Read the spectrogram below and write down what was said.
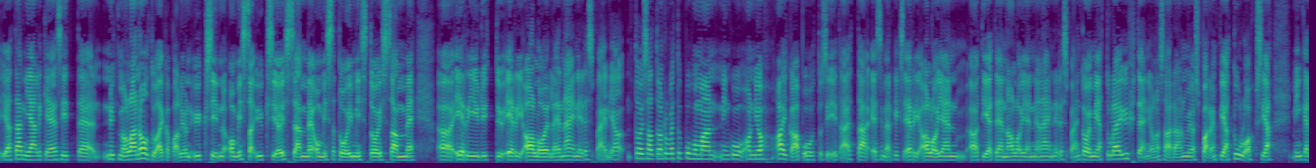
ja tämän jälkeen sitten nyt me ollaan oltu aika paljon yksin omissa yksiöissämme, omissa toimistoissamme, äh, eriydytty eri aloille ja näin edespäin. Ja toisaalta on ruvettu puhumaan, niin kuin on jo aikaa puhuttu siitä, että esimerkiksi eri alojen, äh, tieteen alojen ja näin edespäin toimijat tulee yhteen, jolloin saadaan myös parempia tuloksia, minkä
